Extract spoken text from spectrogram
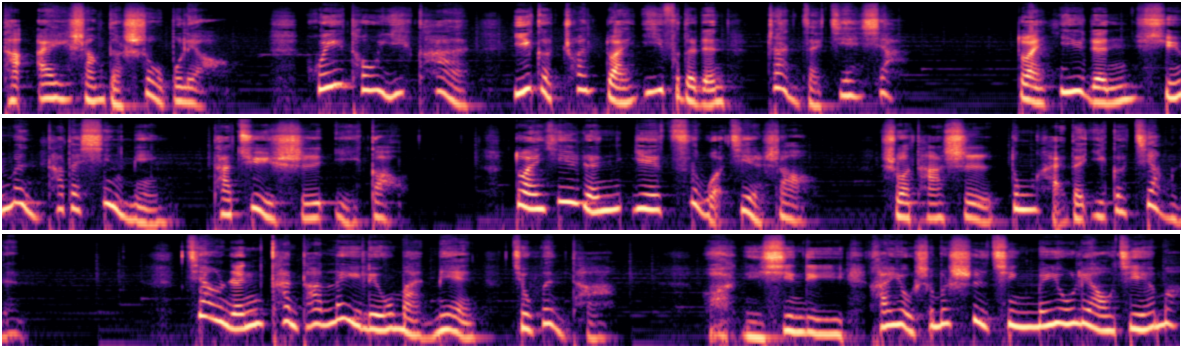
他哀伤得受不了，回头一看，一个穿短衣服的人站在肩下。短衣人询问他的姓名，他据实以告。短衣人也自我介绍，说他是东海的一个匠人。匠人看他泪流满面，就问他：“啊，你心里还有什么事情没有了结吗？”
